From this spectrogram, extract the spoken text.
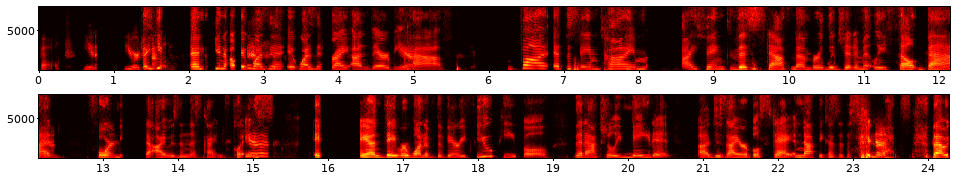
fault, you know. You were Uh, yeah. and you know, it wasn't it wasn't right on their Yeah. But at the same time, I think this staff member legitimately felt bad for me that I was in this kind of place. Yeah. And- and they were one of the very few people that actually made it a desirable stay and not because of the cigarettes. That was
